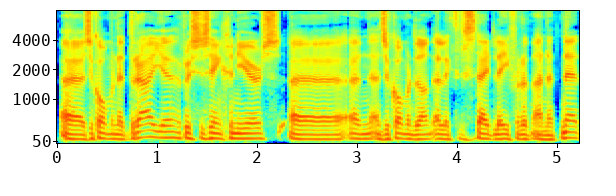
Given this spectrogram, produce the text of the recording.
ze komen het draaien, Russische ingenieurs. En, en, ze komen dan elektriciteit leveren aan het net,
